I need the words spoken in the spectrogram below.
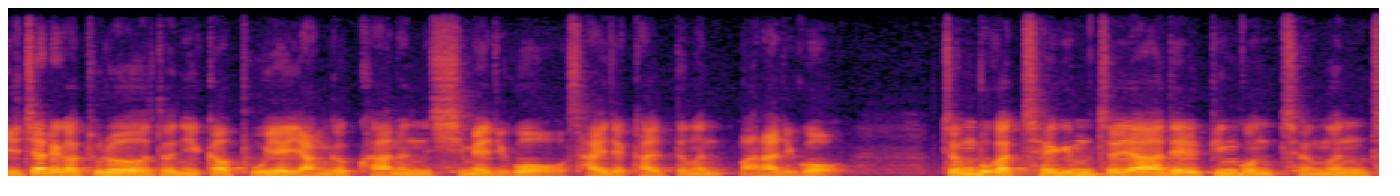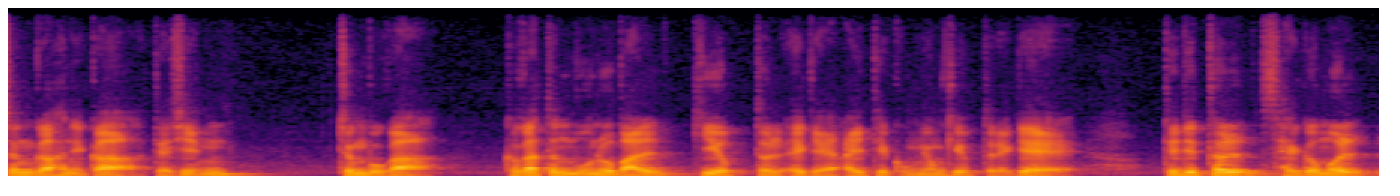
일자리가 줄어드니까 부의 양극화는 심해지고 사회적 갈등은 많아지고 정부가 책임져야 될 빈곤층은 증가하니까 대신 정부가 그 같은 문어발 기업들에게 IT 공룡 기업들에게 디지털 세금을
